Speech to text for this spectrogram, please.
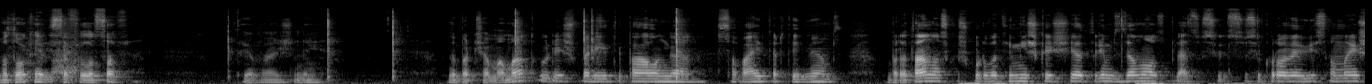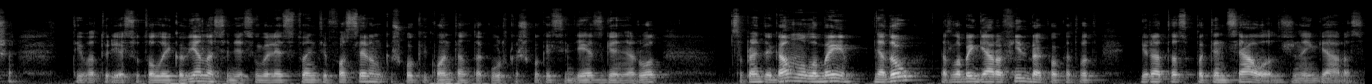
Va tokia visa filosofija. Tai va, žinai. Dabar čia mama turi išvaryti palangą savaitę ar tai dviems. Bratanas kažkur va į mišką išėjo trims dienos, ble, susi, susikrovė visą maišą. Tai va turėsiu to laiko vieną, sėdėsiu, galėsiu 24-7 kažkokį kontentą kurt, kažkokias idėjas generuot. Suprantate, gaunu labai nedaug, bet labai gero feedbacko, kad vat, yra tas potencialas, žinai, geras.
